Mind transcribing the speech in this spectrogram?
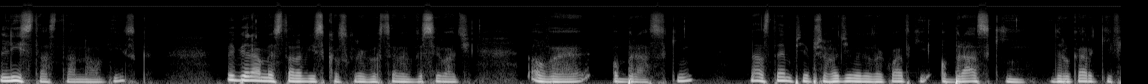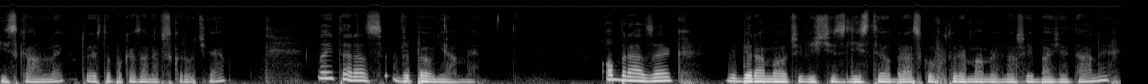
lista stanowisk. Wybieramy stanowisko, z którego chcemy wysyłać owe obrazki. Następnie przechodzimy do zakładki obrazki drukarki fiskalnej. Tu jest to pokazane w skrócie. No i teraz wypełniamy. Obrazek wybieramy oczywiście z listy obrazków, które mamy w naszej bazie danych.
